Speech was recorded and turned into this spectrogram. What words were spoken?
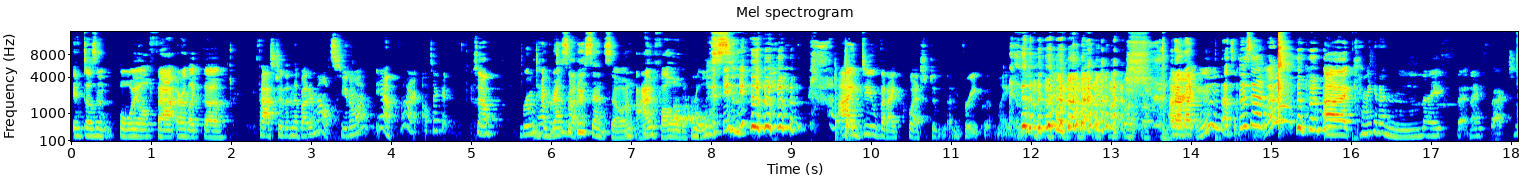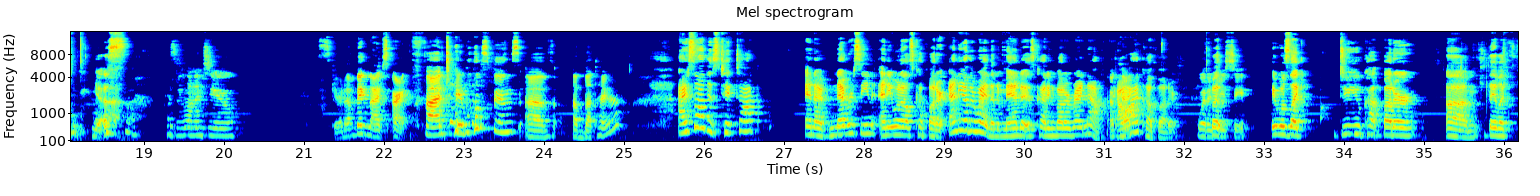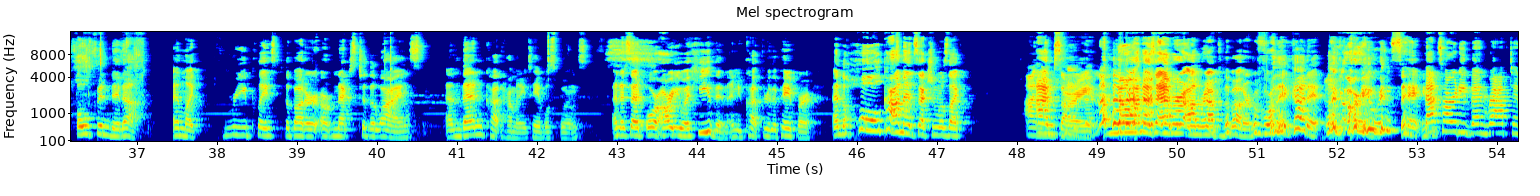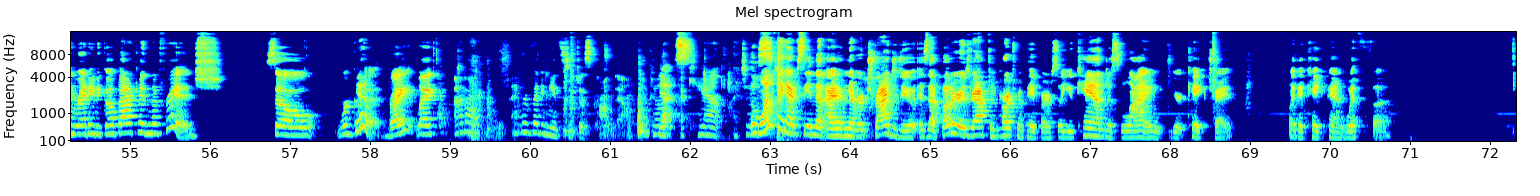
it doesn't boil fat or like the faster than the butter melts. You know what? Yeah. All right, I'll take it. So room the temperature recipe butter. said so, and I follow the rules. I do, but I question them frequently. and I'm like, mm, that's what they said. uh, can we get a knife? That knife back to me. Yes. Because we want to do. Scared of big knives. All right, five tablespoons of a butter. I saw this TikTok, and I've never seen anyone else cut butter any other way than Amanda is cutting butter right now. How I cut butter. What did But- you see? It was like, do you cut butter? Um, they like opened it up and like replaced the butter or next to the lines, and then cut how many tablespoons. And it said, or are you a heathen? And you cut through the paper. And the whole comment section was like, I'm, a sorry. no one has ever unwrapped the butter before they cut it. Like, are you insane? That's already been wrapped and ready to go back in the fridge. So we're good, Yeah. right? Like, I don't. Everybody needs to just calm down. I Yes. I can't. I just, The one thing I've seen that I have never tried to do is that butter is wrapped in parchment paper, so you can just line your cake tray, like a cake pan, with the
